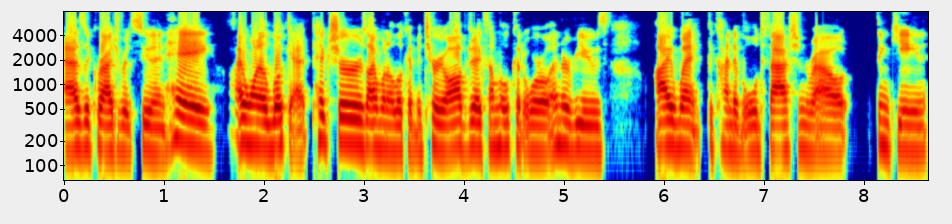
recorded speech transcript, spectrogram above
as a graduate student, hey, I want to look at pictures, I want to look at material objects, I'm going to look at oral interviews. I went the kind of old fashioned route, thinking,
